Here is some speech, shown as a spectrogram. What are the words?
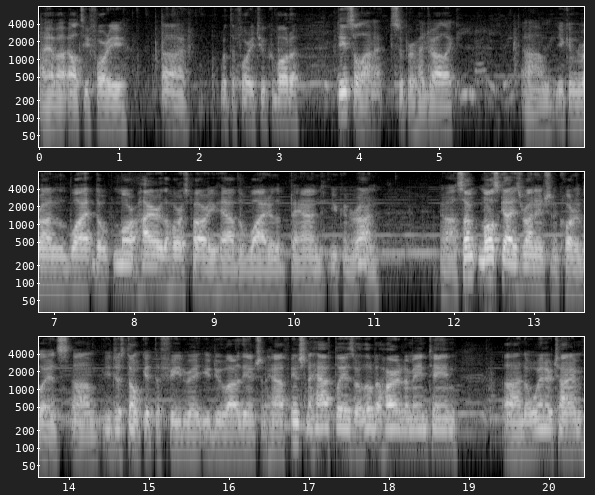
I have a LT40 uh, with the 42 Kubota diesel on it, super hydraulic. Um, you can run wide, the more higher the horsepower you have, the wider the band you can run. Uh, some most guys run inch and a quarter blades. Um, you just don't get the feed rate you do out of the inch and a half. Inch and a half blades are a little bit harder to maintain uh, in the winter time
